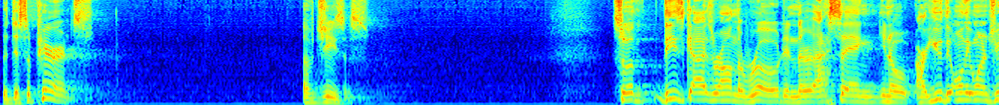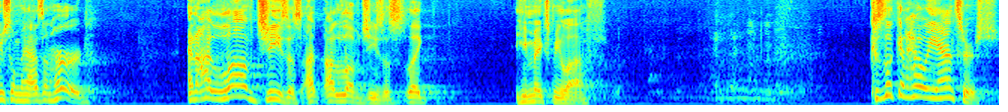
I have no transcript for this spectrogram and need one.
the disappearance of Jesus. So these guys are on the road and they're saying, you know, are you the only one in Jerusalem who hasn't heard? And I love Jesus. I, I love Jesus. Like, he makes me laugh. Because look at how he answers.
